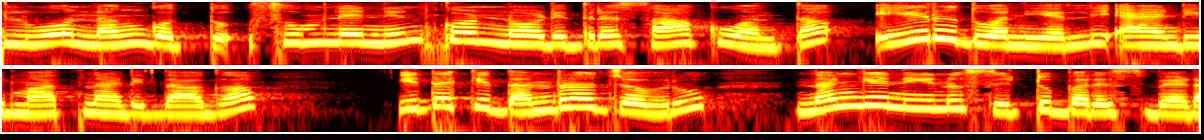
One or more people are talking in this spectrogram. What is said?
ಇಲ್ವೋ ನಂಗೊತ್ತು ಸುಮ್ಮನೆ ನಿಂತ್ಕೊಂಡು ನೋಡಿದ್ರೆ ಸಾಕು ಅಂತ ಏರು ಧ್ವನಿಯಲ್ಲಿ ಆಂಡಿ ಮಾತನಾಡಿದಾಗ, ಇದಕ್ಕೆ ಧನ್ರಾಜ್ ಅವರು, ನಂಗೆ ನೀನು ಸಿಟ್ಟು ಬರಿಸ್ಬೇಡ,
